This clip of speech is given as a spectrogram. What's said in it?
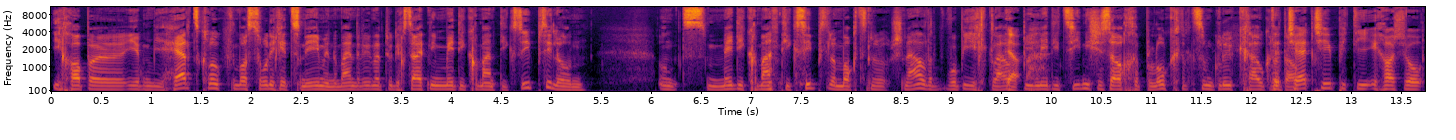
ich habe äh, irgendwie Herzklopfen, was soll ich jetzt nehmen? Und wenn er natürlich sagt, nimm Medikament XY und das Medikament XY macht es noch schneller, wobei ich glaube, Ja. bei medizinischen Sachen blockt er zum Glück auch Der gerade ab. ChatGPT, ich habe schon,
